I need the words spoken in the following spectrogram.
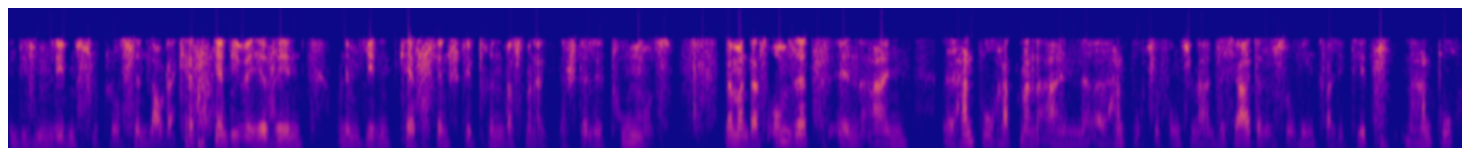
In diesem Lebenszyklus sind lauter Kästchen, die wir hier sehen. Und in jedem Kästchen steht drin, was man an der Stelle tun muss. Wenn man das umsetzt in ein äh, Handbuch, hat man ein äh, Handbuch zur funktionalen Sicherheit. Das ist so wie ein Qualitätshandbuch.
